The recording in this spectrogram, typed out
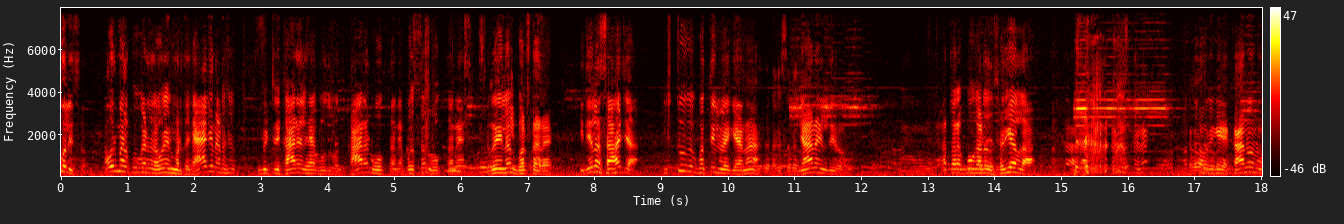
ಪೊಲೀಸು. ಅವ್ರ ಮೇಲೆ ಕೂಗಾಡಿದ್ರೆ ಅವ್ರೇನು ಮಾಡ್ತಾರೆ? ಹೇಗೆ ನಡೆಸಿ ಬಿಟ್ಟರೆ ಕಾರಲ್ಲಿ ಹೇಗೆ ಹೋದ್ರು ಅಂತ, ಕಾರಲ್ಲಿ ಹೋಗ್ತಾನೆ, ಬಸ್ಸಲ್ಲಿ ಹೋಗ್ತಾನೆ, ರೈಲಲ್ಲಿ ಬರ್ತಾರೆ. ಇದೆಲ್ಲ ಸಹಜ. ಇಷ್ಟು ಗೊತ್ತಿಲ್ವೇ ಜ್ಞಾನ? ಜ್ಞಾನ ಇಲ್ದಿರೋರು ಹ್ಮ್, ಆ ಥರ ಕೂಗಾಡೋದು ಸರಿಯಲ್ಲ ಅಂತ ಅವರಿಗೆ ಕಾನೂನು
